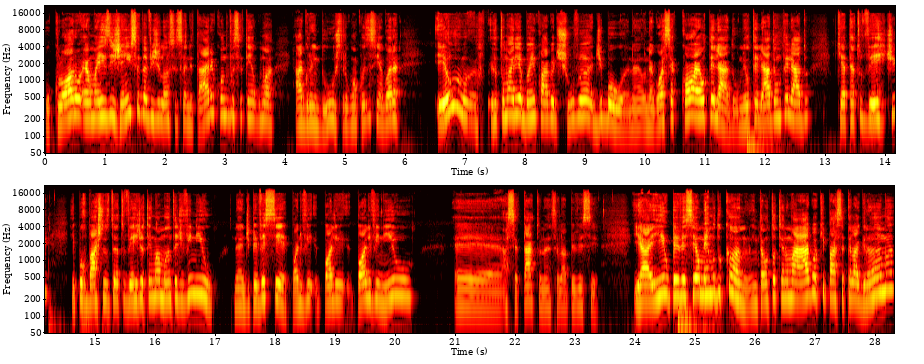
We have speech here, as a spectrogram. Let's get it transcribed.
O cloro é uma exigência da vigilância sanitária quando você tem alguma agroindústria, alguma coisa assim. Agora, eu, eu tomaria banho com água de chuva de boa, né? O negócio é qual é o telhado. O meu telhado é um telhado que é teto verde e por baixo do teto verde eu tenho uma manta de vinil, né? De PVC, poli, poli, polivinil é, acetato, né? Sei lá, PVC. E aí o PVC é o mesmo do cano. Então eu tô tendo uma água que passa pela grama,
